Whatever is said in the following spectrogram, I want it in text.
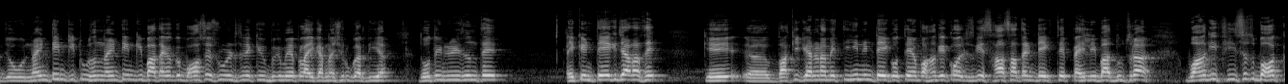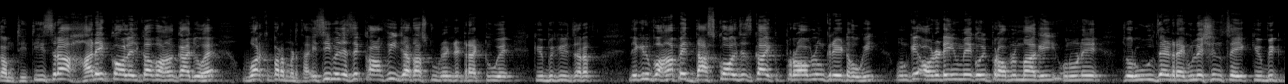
जो 19 की 2019 की बात है, क्योंकि बहुत से स्टूडेंट्स ने क्यूबिक में अप्लाई करना शुरू कर दिया। दो तीन रीज़न थे। एक इनटेक ज़्यादा थे। कि बाकी कनाडा में तीन इनटेक होते हैं, वहाँ के कॉलेज के सात सात इनटेक थे, पहली बात। दूसरा, वहाँ की फीसेस बहुत कम थी। तीसरा, हर एक कॉलेज का वहाँ का जो है वर्क परमिट था। इसी वजह से काफ़ी ज़्यादा स्टूडेंट अट्रैक्ट हुए क्यूबिक की तरफ़। लेकिन वहाँ पे दस कॉलेजेस का एक प्रॉब्लम क्रिएट हो गई। उनके ऑडिटिंग में कोई प्रॉब्लम आ गई। उन्होंने जो रूल्स एंड रेगुलेशन थे क्यूबिक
